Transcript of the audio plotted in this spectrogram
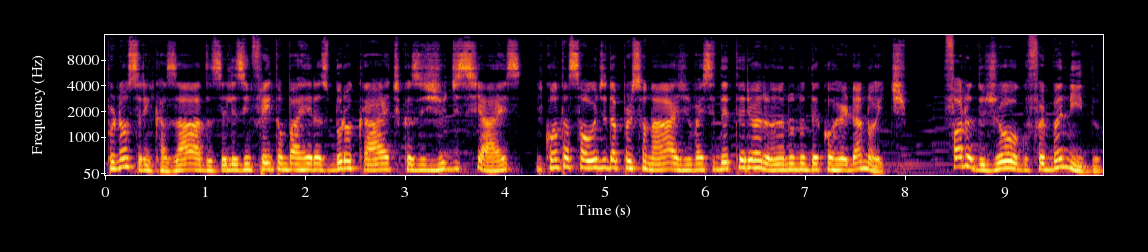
Por não serem casados, eles enfrentam barreiras burocráticas e judiciais, enquanto a saúde da personagem vai se deteriorando no decorrer da noite. Fora do jogo, foi banido.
